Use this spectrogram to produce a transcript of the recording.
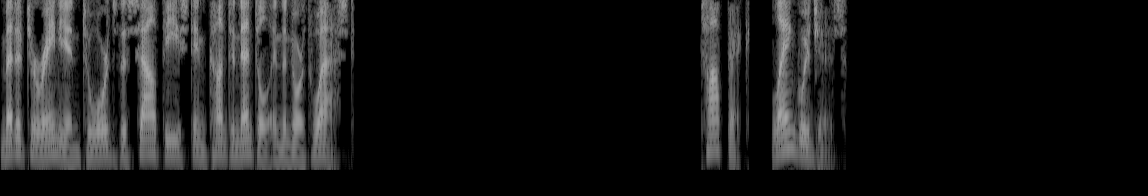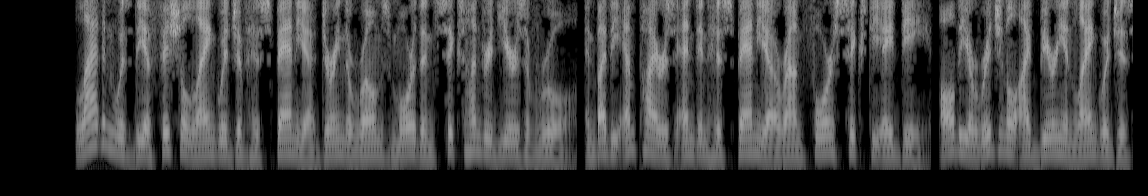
Mediterranean towards the southeast and continental in the northwest. Languages Latin was the official language of Hispania during the Rome's more than 600 years of rule, and by the empire's end in Hispania around 460 AD, all the original Iberian languages,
